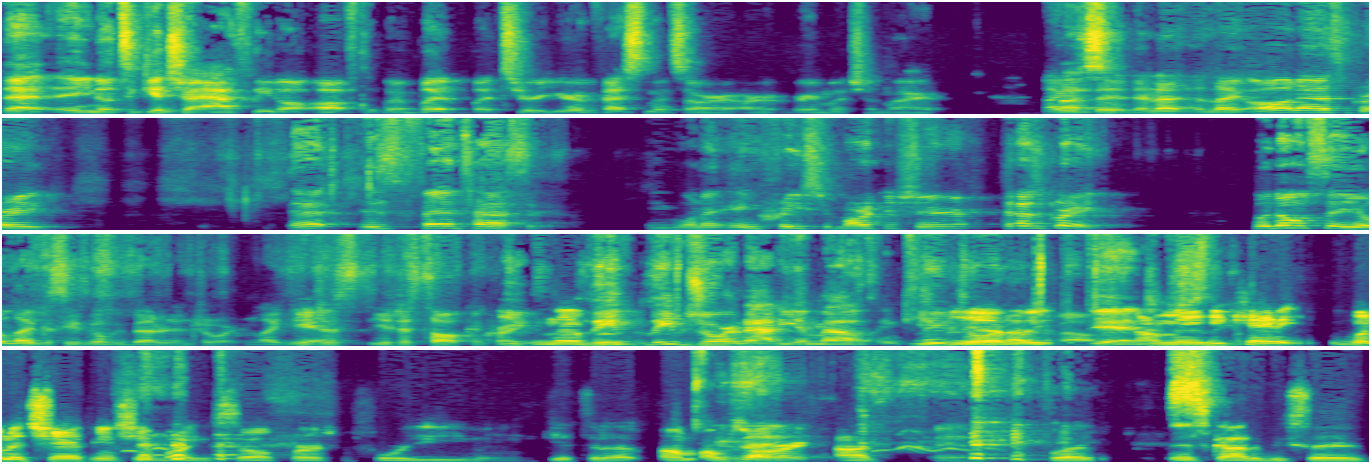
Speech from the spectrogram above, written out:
that. You know, to get your athlete off the but but your your investments are are very much admired. Like I Uh, so- said, and that, like all that's great. That is fantastic. You want to increase your market share? That's great. But don't say your legacy is going to be better than Jordan. Like you're Yeah. just you're just talking crazy. You- leave leave Jordan out of your mouth and keep. Leave it- Yeah, Jordan out we- your mouth. Yeah, I mean, he can't win a championship by yourself first before you even get to that. I'm, I'm sorry, I, Yeah. but it's got to be said.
